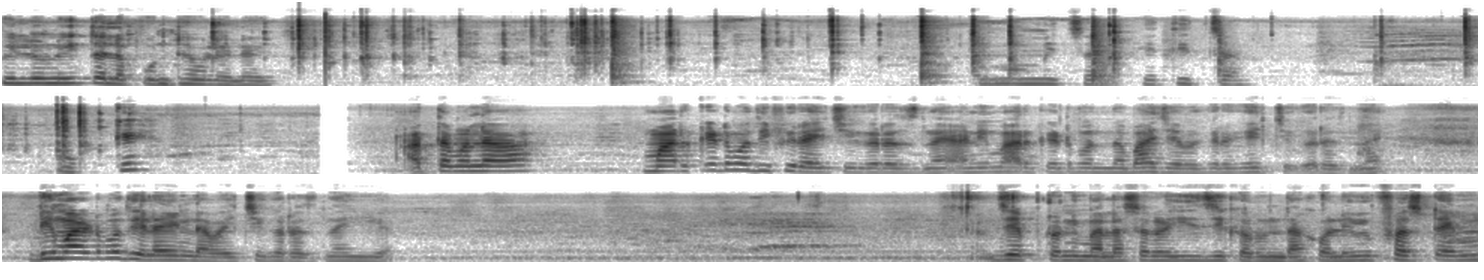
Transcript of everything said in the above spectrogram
पिल्लूने इथं लपून ठेवलेलं आहे. मम्मीचं आहे हे तिचं ओके आता मला मार्केटमध्ये फिरायची गरज नाही आणि मार्केटमधनं भाज्या वगैरे घ्यायची गरज नाही. डीमार्टमध्ये लाईन लावायची गरज नाही आहे झेप्टोनी मला सगळं इझी करून दाखवले मी फर्स्ट टाईम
